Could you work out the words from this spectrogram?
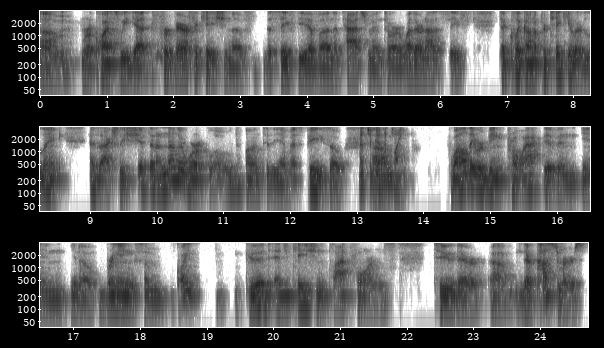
um, requests we get for verification of the safety of an attachment or whether or not it's safe to click on a particular link has actually shifted another workload onto the MSP. So that's a good um, point. While they were being proactive in in you know bringing some quite good education platforms to their uh, their customers,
